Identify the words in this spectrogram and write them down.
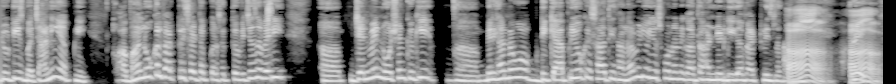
ड्यूटीज़ बचानी है अपनी तो आप वहाँ लोकल फैक्ट्री सेटअप कर सकते हो which is a very genuine notion क्योंकि uh, मेरे ख्याल में वो डिकैप्रियो के साथ ही था ना वीडियो जिसमें उन्होंने कहा था हंड्रेड गीगा फैक्ट्रीज लगा हाँ, हाँ.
